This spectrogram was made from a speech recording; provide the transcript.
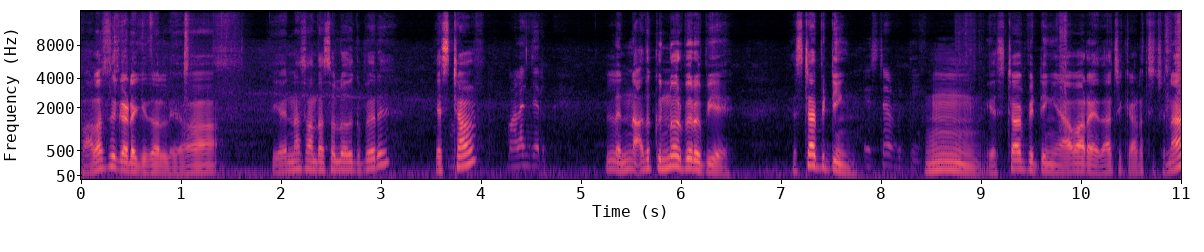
பழசு கிடைக்குதோ இல்லையோ? என்ன சாந்தா சொல்லுவதுக்கு பேர்? எஸ்டா? மலைஞ்சிருக்கு. இல்லை இன்னும் அதுக்கு இன்னொரு பேர் வைப்பியே எஸ்டா பிட்டிங். ம் எஸ்டா பிட்டிங் வியாபாரம் ஏதாச்சும் கிடச்சிச்சின்னா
